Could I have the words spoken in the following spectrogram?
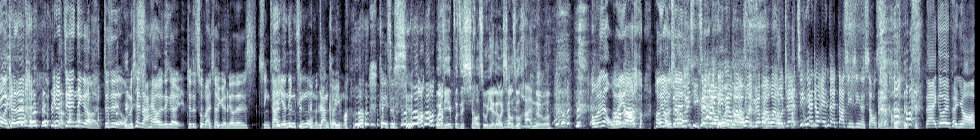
哎，我觉得，因为今天那个就是我们现场还有那个就是出版社远流的行销严令请我们这样可以吗？可以是不是？我已经不止笑出眼泪，我笑出汗了我。我们的我们有朋友是最后一题可以不要问没有办法问，没有办法问。我觉得今天就 end 在大猩猩的笑声好了。来，各位朋友，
